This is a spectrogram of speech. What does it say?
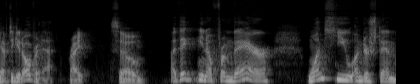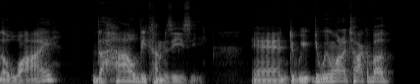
have to get over that, right? So I think, you know, from there, once you understand the why, the how becomes easy. And do we do we want to talk about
